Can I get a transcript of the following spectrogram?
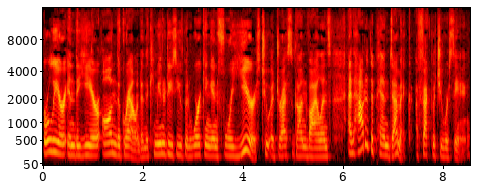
earlier in the year on the ground in the communities you've been working in for years to address gun violence? And how did the pandemic affect what you were seeing?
